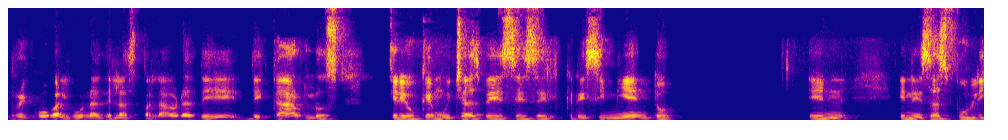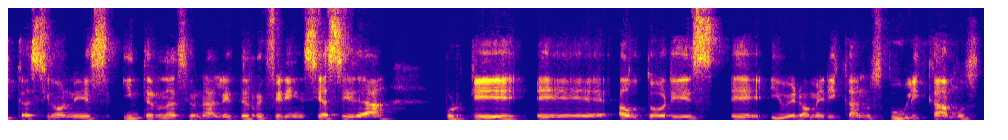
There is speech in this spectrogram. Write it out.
recojo algunas de las palabras de, de, Carlos. Creo que muchas veces el crecimiento en, en esas publicaciones internacionales de referencia se da porque autores iberoamericanos publicamos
